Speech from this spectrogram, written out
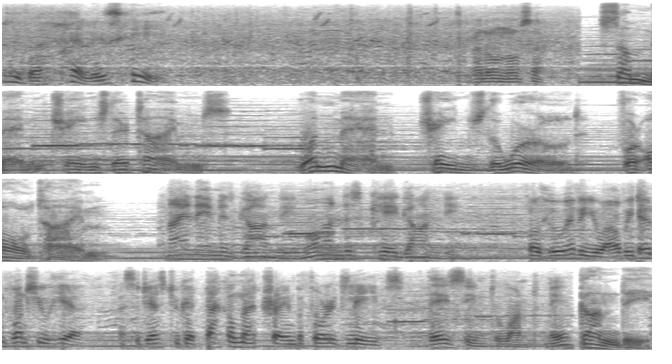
Who the hell is he? I don't know, sir. Some men change their times. One man changed the world for all time. My name is Gandhi, Mohandas K. Gandhi. Well, whoever you are, we don't want you here. I suggest you get back on that train before it leaves. They seem to want me. Gandhi,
